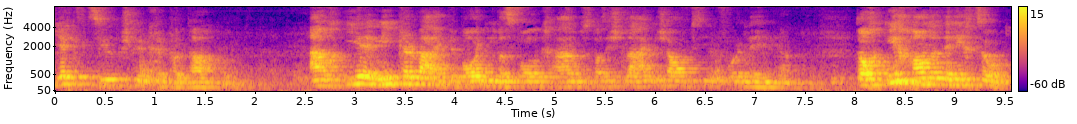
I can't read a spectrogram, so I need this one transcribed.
40 Silberstücke pro Tag. Auch ihre Mitarbeiter beuten das Volk aus. Das war die Leidenschaft vor Nehemiah. Doch ich handelte nicht so,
